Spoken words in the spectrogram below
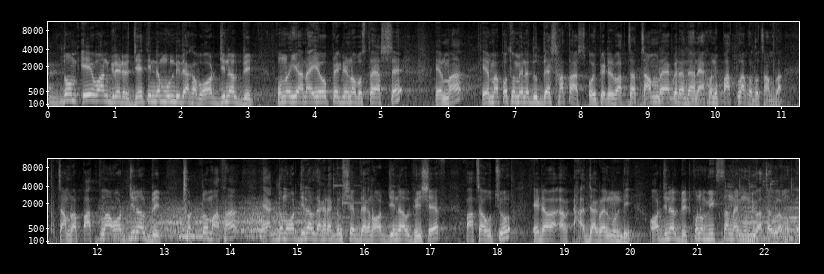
একদম এ ওয়ান গ্রেডের যে তিনটা মুন্ডি দেখাবো অরিজিনাল ব্রিড কোনো ইয়া না, এও প্রেগনেন্ট অবস্থায় আসছে। এর মা এর মা প্রথম এনে দুধ দেয় সাতাশ, ওই পেটের বাচ্চা, চামড়া একবারে দেন, এখনই পাতলা কত চামড়া। চামড়া পাতলা অরিজিনাল ব্রিড ছোট্ট মাথা, একদম অরিজিনাল দেখেন, একদম শেপ দেখেন অরিজিনাল ভি শেপ পাচা উঁচু, এটা জাগরাইল মুন্ডি। অরিজিনাল ব্রিড কোনো মিক্সার নাই মুন্ডি বাচ্চাগুলোর মধ্যে।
